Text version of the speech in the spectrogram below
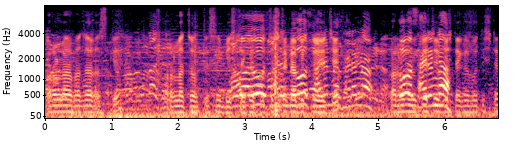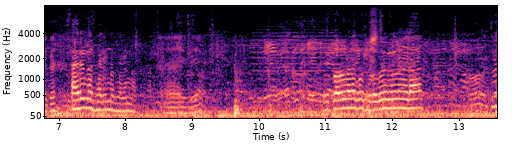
করলার বাজার আজকে। করলা চলতেছে বিশ থেকে পঁচিশ টাকা বিক্রি হয়েছে। করলা বিশ থেকে পঁচিশ টাকা। তুমি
